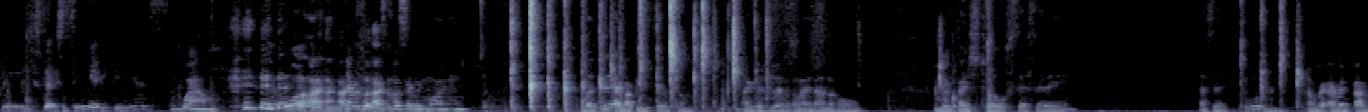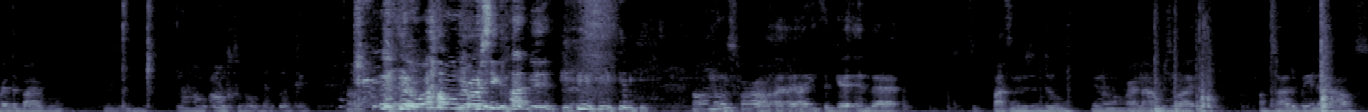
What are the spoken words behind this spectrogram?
When you start seeing everything, yes. Wow. Well, I, I, I, cook, I cook every morning. But today I had my pizza, so I guess that went down the hole. I made French toast yesterday. That's it. Mm. I read, I read, I read the Bible. Mm. I don't, I don't know that, but okay. Huh? I don't know where she clapping. I don't know, it's hard. I, I- I need to get in that, find something to do. You know, right now I'm just mm-hmm. like, I'm tired of being in the house.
